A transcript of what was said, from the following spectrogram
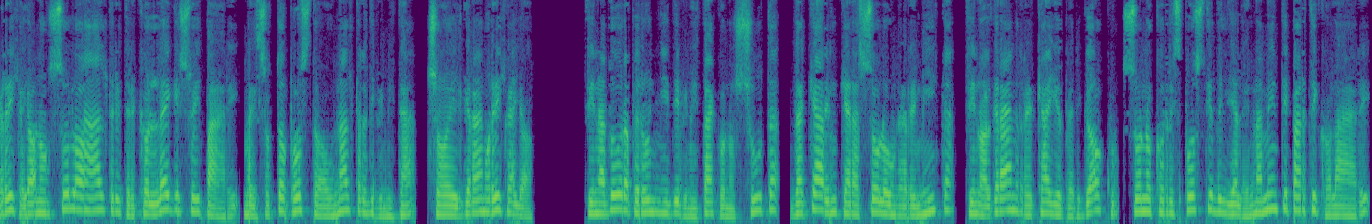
Rikaio non solo ha altri tre colleghi suoi pari ma è sottoposto a un'altra divinità, cioè il Gran Rikaio. Fino ad ora per ogni divinità conosciuta, da Karin che era solo una remita, fino al Gran Recaio per Goku sono corrisposti degli allenamenti particolari.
